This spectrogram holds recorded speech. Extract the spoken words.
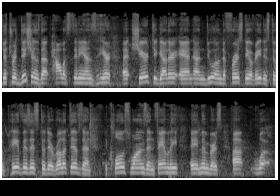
the traditions that Palestinians here uh, share together and, and do on the first day of Eid is to pay visits to their relatives and close ones and family uh, members. Uh, what,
